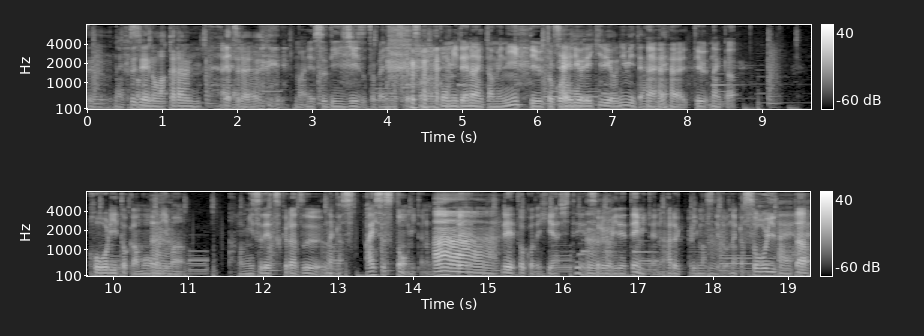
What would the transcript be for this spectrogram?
うん。なんかその風情のわからんやつらがはいはいねまあ SDGs とか言いますけどそのゴミ出ないためにっていうところも。再利用できるようにみたいはないねはいはい。っていうなんか氷とかもうん。今、ああの水で作らず、うん。なんかスアイスストーンみたいなのがあってあ冷凍庫で冷やしてうん。それを入れてみたいなあるありますけど、なんかそういったはい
